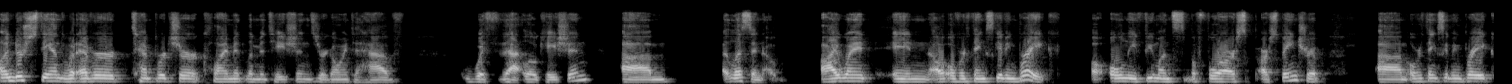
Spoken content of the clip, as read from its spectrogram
understand whatever temperature or climate limitations you're going to have with that location. Um, listen, I went in uh, over Thanksgiving break, uh, only a few months before our our Spain trip. Um, over Thanksgiving break,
